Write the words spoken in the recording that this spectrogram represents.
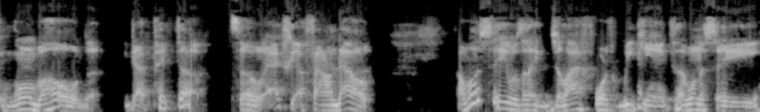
lo and behold, got picked up. So actually, I found out, I want to say it was like July 4th weekend, because I want to say,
